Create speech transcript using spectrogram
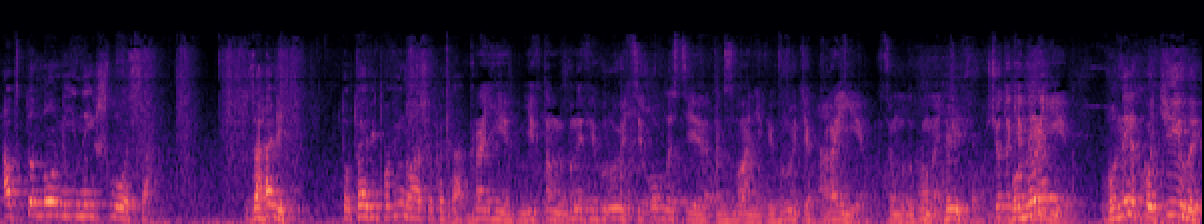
автономії не йшлося. Взагалі. Тобто я відповів на ваше питання. краї, їх там вони фігурують, ці області, так звані, фігурують як краї в цьому документі. Ну, Дивіться, Що таке вони, краї? Вони хотіли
